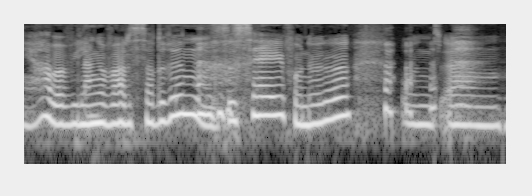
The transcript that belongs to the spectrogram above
ja, aber wie lange war das da drin? Ist es safe? Und, äh, und ähm,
